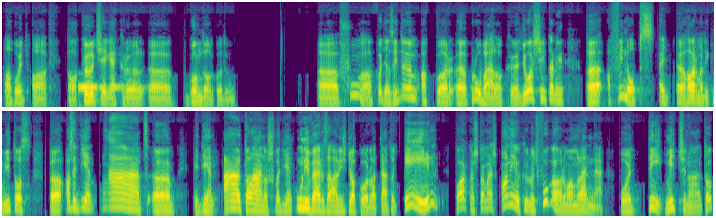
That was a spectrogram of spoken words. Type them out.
ahogy a, a költségekről gondolkodunk. Uh, fú, ha fogy az időm, akkor próbálok gyorsítani. A FinOps, egy harmadik mitosz, az egy ilyen, hát, egy ilyen általános, vagy ilyen univerzális gyakorlat. Tehát, hogy én, Farkas Tamás, anélkül, hogy fogalmam lenne, hogy ti mit csináltok,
